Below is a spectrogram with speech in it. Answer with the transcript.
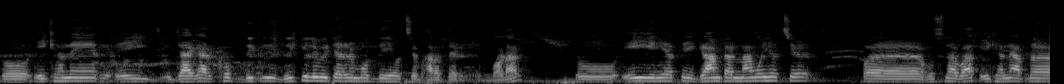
তো এইখানের এই জায়গার খুব দুই কিলোমিটারের মধ্যেই হচ্ছে ভারতের বর্ডার তো, এই এরিয়াতে গ্রামটার নামই হচ্ছে হোসনাবাদ। এখানে আপনারা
